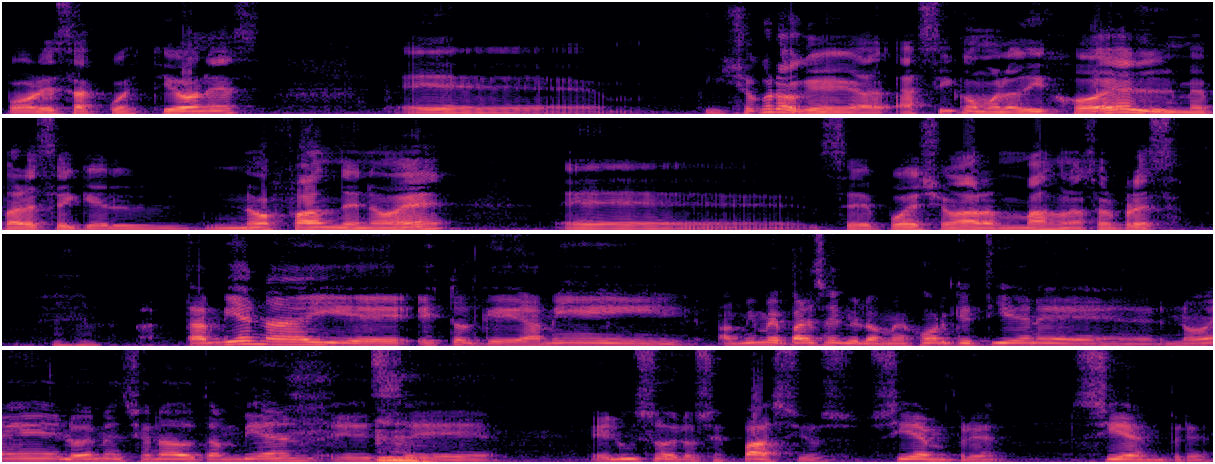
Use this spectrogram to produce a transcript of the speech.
por esas cuestiones. Eh, y yo creo que así como lo dijo él, me parece que el no fan de Noé eh, se puede llevar más de una sorpresa. También hay eh, esto que a mí a mí me parece que lo mejor que tiene Noé, lo he mencionado también, es eh, el uso de los espacios, siempre, siempre.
